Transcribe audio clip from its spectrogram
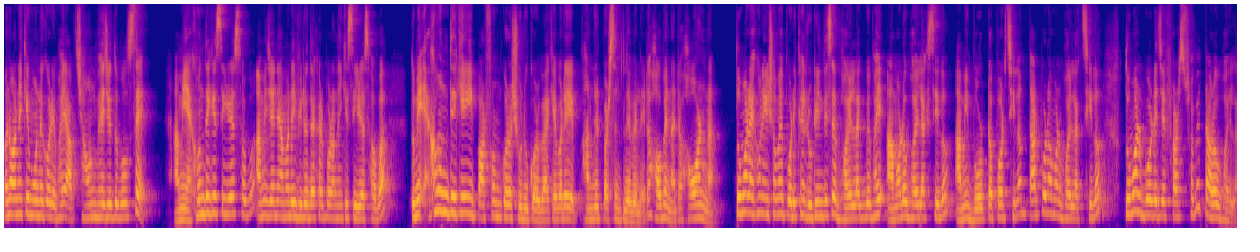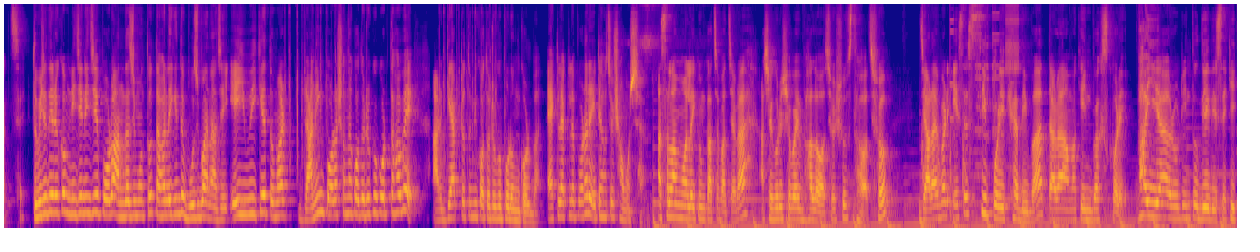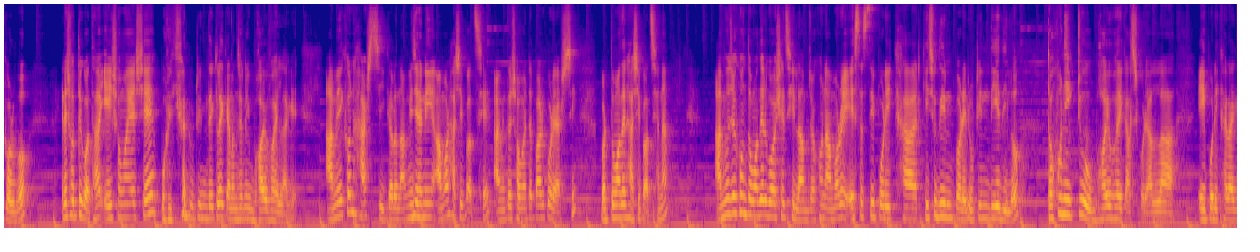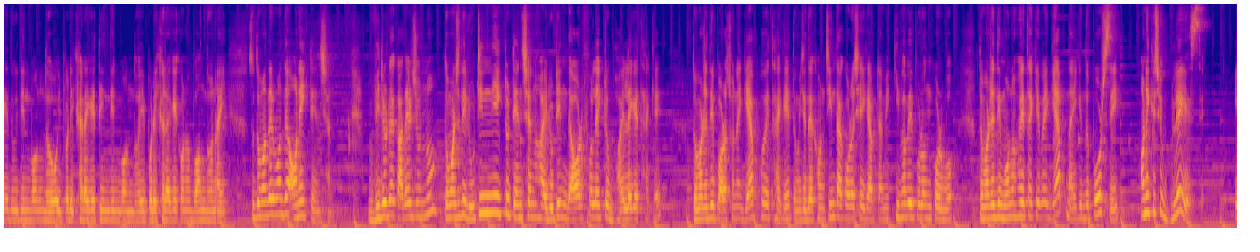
মানে অনেকে মনে করে, ভাই শাওন ভাই যেহেতু বলছে, আমি এখন থেকে সিরিয়াস হব। আমি জানি আমার এই ভিডিও দেখার পর অনেকে সিরিয়াস হবা। তুমি এখন থেকেই পারফর্ম করা শুরু করবে, একেবারে হান্ড্রেড পার্সেন্ট লেভেলে এটা হবে না, এটা হওয়ার না। তোমার এখন এই সময় পরীক্ষার রুটিন দিছে, ভয় লাগবে ভাই, আমারও ভয় লাগছিল, আমি বোর্ড টপার ছিলাম, তারপর আমার ভয় লাগছিল, তোমার বোর্ডে যে ফার্স্ট হবে, তারও ভয় লাগছে। তুমি যদি এরকম নিজে নিজে পড়ো আন্দাজ মতো, তাহলে কিন্তু বুঝবা না যে এই উইকে তোমার রানিং পড়াশোনা কতটুকু করতে হবে, আর গ্যাপটা তুমি কতটুকু পূরণ করবা। একলা একলা পড়ার এটা হচ্ছে সমস্যা। আসসালামু আলাইকুম কাঁচা বাচ্চারা, আশা করি সবাই ভালো আছো, সুস্থ আছো। যারা এবার এসএসসি পরীক্ষা দিবা, তারা আমাকে ইনবক্স করে, ভাইয়া রুটিন তো দিয়ে দিছে, কি করব? এটা সত্যি কথা, এই সময় এসে পরীক্ষার রুটিন দেখলে কেন জানি ভয় ভয় লাগে। আমি এখন হাসছি, কারণ আমি জানি আমার হাসি পাচ্ছে, আমি তো সময়টা পার করে আসছি বাট তোমাদের হাসি পাচ্ছে না। আমিও যখন তোমাদের বয়সে ছিলাম, যখন আমারও এসএসসি পরীক্ষার কিছুদিন পরে রুটিন দিয়ে দিল, তখন একটু ভয় ভয় কাজ করে, আল্লাহ, এই পরীক্ষার আগে দুই দিন বন্ধ, ওই পরীক্ষার আগে তিন দিন বন্ধ, এই পরীক্ষার আগে কোনো বন্ধ নাই। তো তোমাদের মধ্যে অনেক টেনশন ভিডিওটা কাদের জন্য? তোমার যদি রুটিন নিয়ে একটু টেনশন হয় রুটিন দেওয়ার ফলে একটু ভয় লেগে থাকে তোমার যদি পড়াশোনায় গ্যাপ হয়ে থাকে, তুমি যদি এখন চিন্তা করো সেই গ্যাপটা আমি কীভাবে পূরণ করব, তোমার যদি মনে হয়ে থাকে ভাই গ্যাপ নাই কিন্তু পড়ছি, অনেক কিছু ভুলে গেছে।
